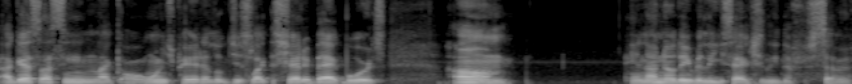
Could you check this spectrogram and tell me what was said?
I guess I seen like an orange pair that looked just like the shattered backboards. Um, and I know they release actually the 7th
